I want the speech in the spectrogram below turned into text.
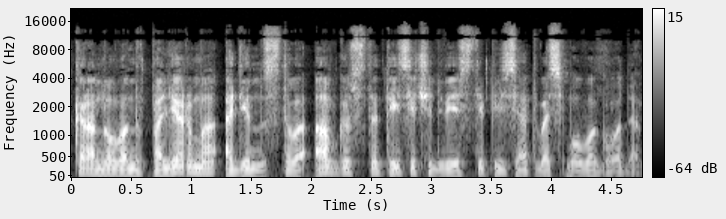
коронован в Палермо 11 августа 1258 года.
